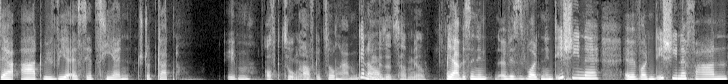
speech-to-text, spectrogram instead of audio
der Art, wie wir es jetzt hier in Stuttgart eben aufgezogen haben. Aufgezogen haben, genau. Umgesetzt haben, ja. Ja, wir sind in, wir wollten in die Schiene, äh, wir wollten die Schiene fahren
